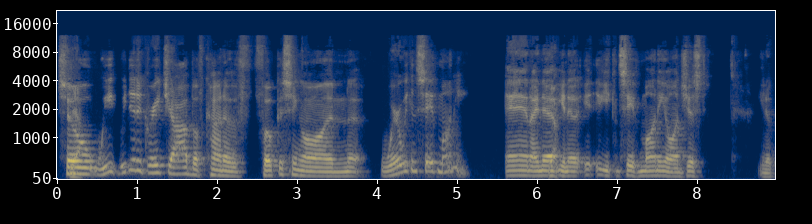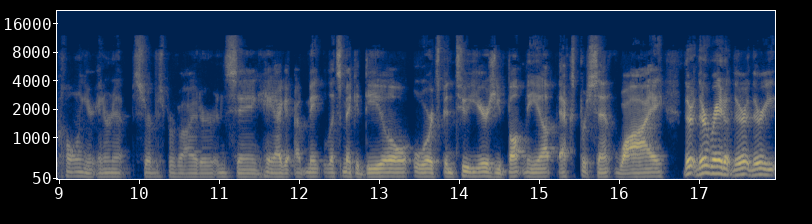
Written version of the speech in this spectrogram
so yeah. we we did a great job of kind of focusing on where we can save money and i know yeah. you know it, you can save money on just you know calling your internet service provider and saying hey i, I make let's make a deal or it's been two years you bumped me up x percent y they're they're ready to, they're they're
